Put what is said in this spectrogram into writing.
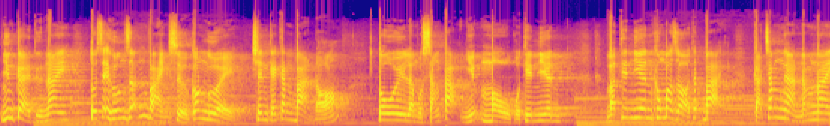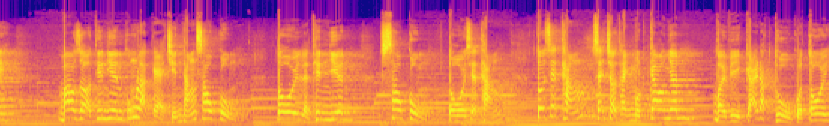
Nhưng kể từ nay tôi sẽ hướng dẫn và hành xử con người trên cái căn bản đó. Tôi là một sáng tạo nhiệm màu của thiên nhiên và thiên nhiên không bao giờ thất bại. Cả trăm ngàn năm nay bao giờ thiên nhiên cũng là kẻ chiến thắng sau cùng. Tôi là thiên nhiên, sau cùng tôi sẽ thắng. Tôi sẽ thắng, sẽ trở thành một cao nhân bởi vì cái đặc thù của tôi.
